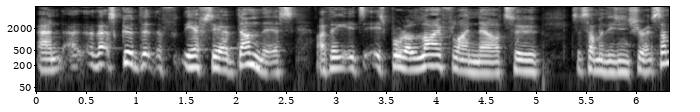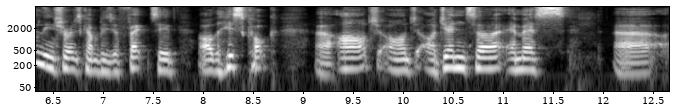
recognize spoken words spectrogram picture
And uh, that's good that the, the FCA have done this. I think it's it's brought a lifeline now to to some of these insurance. Some of the insurance companies affected are the Hiscox, uh, Arch, Argenta, MS, uh,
